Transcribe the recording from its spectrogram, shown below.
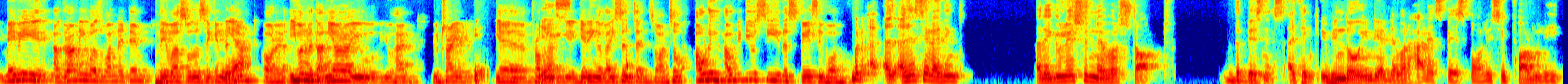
maybe agrani was one attempt devas was the second yeah. attempt or even with anyara you you had you tried yeah, probably yes. getting a license and so on. So how did how did you see the space evolve? But uh, as i said i think regulation never stopped the business. I think even though india never had a space policy formally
